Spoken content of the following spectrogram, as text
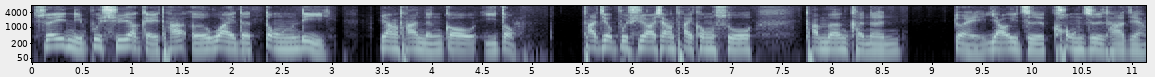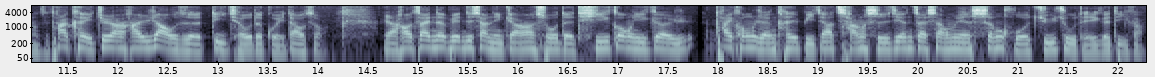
所以你不需要给它额外的动力，让它能够移动，它就不需要像太空梭，他们可能对要一直控制它这样子，它可以就让它绕着地球的轨道走，然后在那边就像你刚刚说的，提供一个太空人可以比较长时间在上面生活居住的一个地方。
